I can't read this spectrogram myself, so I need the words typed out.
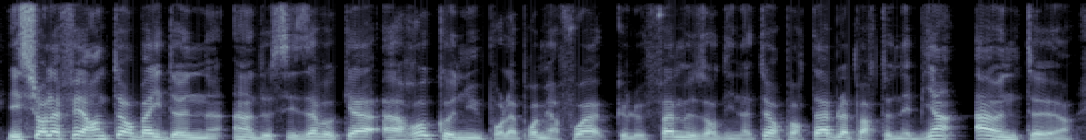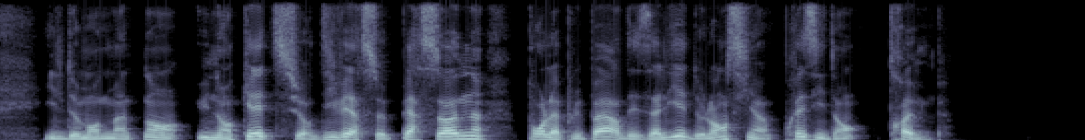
Et sur l'affaire Hunter Biden, un de ses avocats a reconnu pour la première fois que le fameux ordinateur portable appartenait bien à Hunter. Il demande maintenant une enquête sur diverses personnes, pour la plupart des alliés de l'ancien président Trump.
